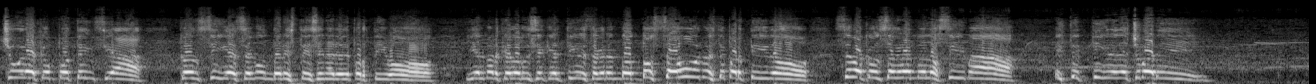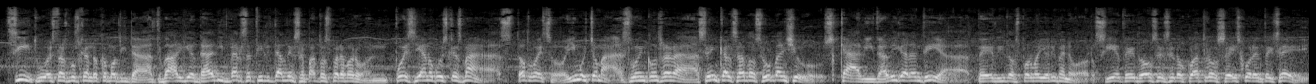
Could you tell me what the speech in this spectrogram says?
Chura con potencia. Consigue el segundo en este escenario deportivo. Y el marcador dice que el Tigre está ganando 2 a 1 este partido. Se va consagrando en la cima. Este Tigre de Chumari. Si tú estás buscando comodidad, variedad y versatilidad en zapatos para varón, pues ya no busques más. Todo eso y mucho más lo encontrarás en Calzados Urban Shoes. Calidad y garantía. Pedidos por mayor y menor. 712-04-646.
